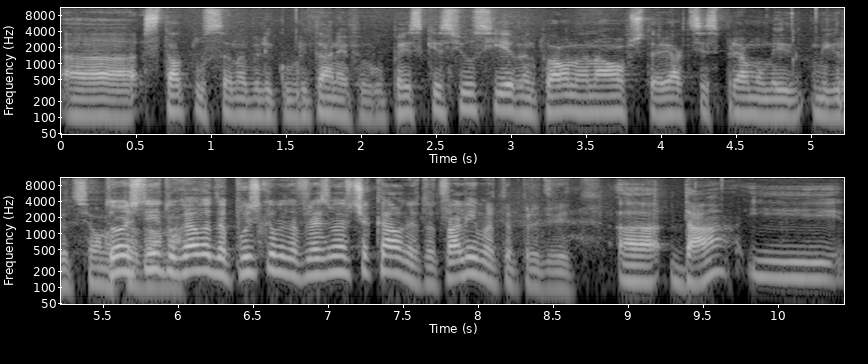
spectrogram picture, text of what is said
а, статуса на Великобритания в Европейския съюз и евентуално една обща реакция спрямо миграционната Тоест ние тогава да поискаме да влезем в чакалнята. Това ли имате предвид? А, да, и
